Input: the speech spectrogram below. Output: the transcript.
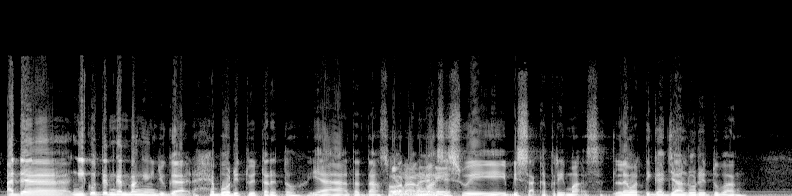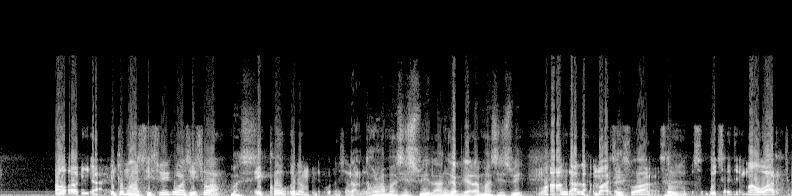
ada ngikutin kan bang yang juga heboh di Twitter itu ya tentang seorang nih? mahasiswi bisa keterima lewat tiga jalur itu bang. oh iya itu mahasiswi ke mahasiswa Mas- Eko ke namanya kalau nggak salah Tak tahu lah mahasiswi lah, anggap jalan mahasiswi. Wah, enggak lah mahasiswa sebut, sebut saja mawar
